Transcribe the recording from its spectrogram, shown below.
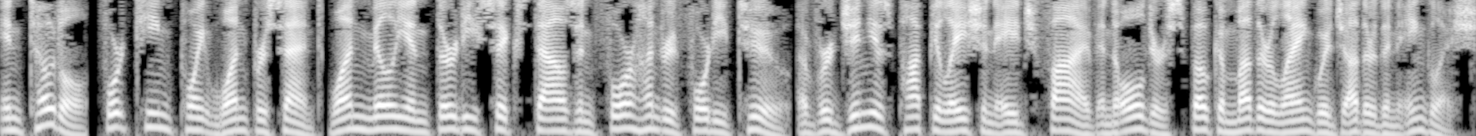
In total, 14.1% 1,036,442 of Virginia's population age 5 and older spoke a mother language other than English.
